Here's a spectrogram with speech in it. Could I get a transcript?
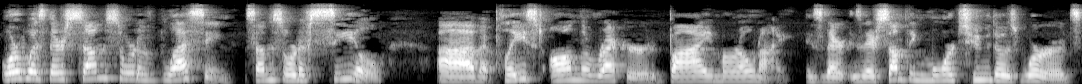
or was there some sort of blessing, some sort of seal um, placed on the record by Moroni? Is there is there something more to those words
